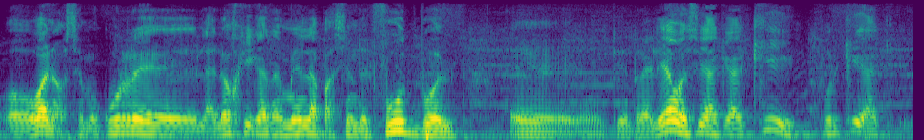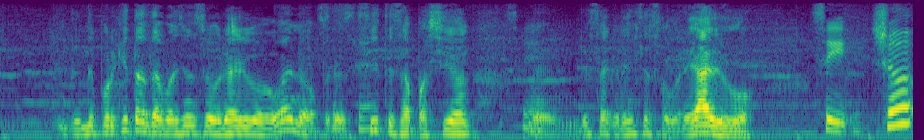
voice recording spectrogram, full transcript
O bueno, se me ocurre la lógica también la pasión del fútbol, eh, que en realidad vos decís, ¿a qué? ¿Por qué? ¿A qué? ¿Entendés? ¿Por qué tanta pasión sobre algo? Bueno, pero Sí, existe esa pasión, eh, de esa creencia sobre algo. Sí, yo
